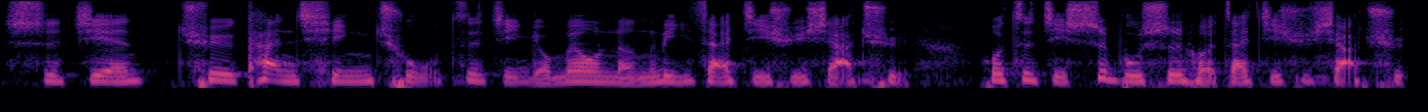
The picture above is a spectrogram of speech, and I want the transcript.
时间去看清楚自己有没有能力再继续下去，或自己适不适合再继续下去。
